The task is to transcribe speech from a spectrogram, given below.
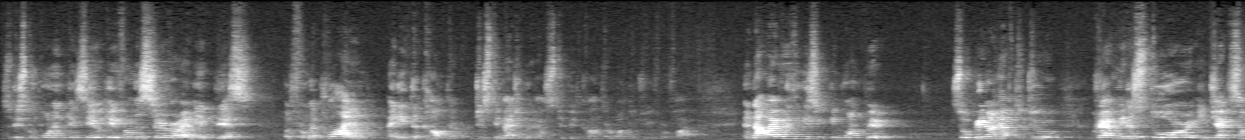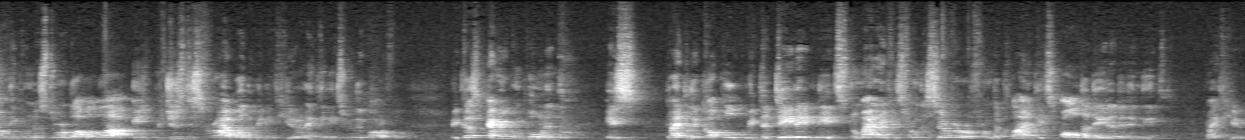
So this component can say, okay, from the server I need this, but from the client, I need the counter. Just imagine we have stupid counter, 1, 2, 3, 4, 5. And now everything is in one query. So we don't have to do, grab me the store, inject something from the store, blah, blah, blah. It, we just describe what we need here. And I think it's really powerful. Because every component is tightly coupled with the data it needs, no matter if it's from the server or from the client. It's all the data that it needs right here.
